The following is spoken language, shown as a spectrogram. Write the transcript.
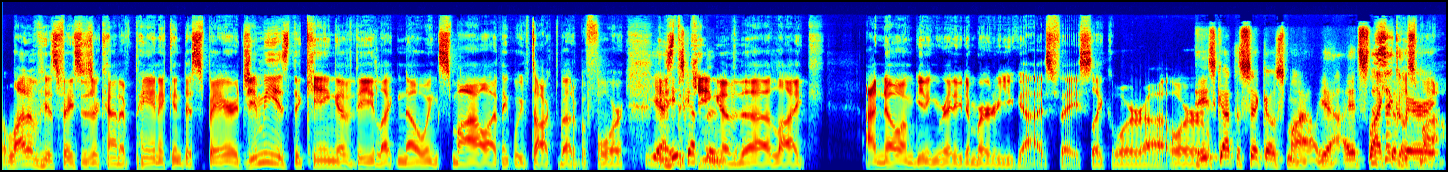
a lot of his faces are kind of panic and despair. Jimmy is the king of the like knowing smile. I think we've talked about it before. Yeah, he's, he's the king the, of the like. I know I'm getting ready to murder you guys face, like or uh, or he's got the sicko smile. Yeah, it's the like the sicko very, smile.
